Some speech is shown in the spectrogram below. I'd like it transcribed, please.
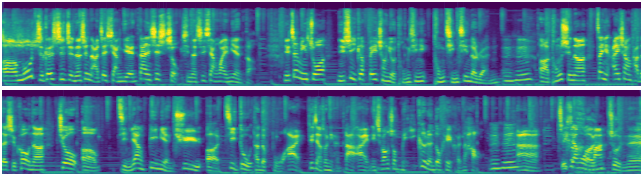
呃，拇指跟食指呢是拿着香烟，但是手心呢是向外面的，也证明说你是一个非常有同情同情心的人。嗯哼，啊、同时呢，在你爱上他的时候呢，就呃尽量避免去呃嫉妒他的博爱，就讲说你很大爱，你希望说每一个人都可以很好，嗯哼。啊，这个像我吗？很准呢、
